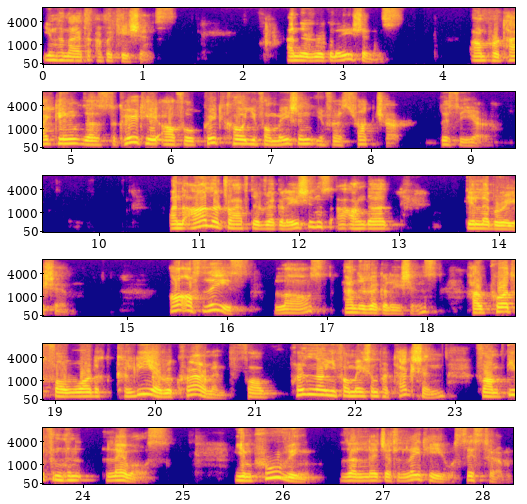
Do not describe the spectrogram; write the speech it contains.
internet applications. And the regulations on protecting the security of critical information infrastructure this year. And other draft regulations are under deliberation. All of these laws and regulations have put forward clear requirement for personal information protection from different levels, improving the legislative system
